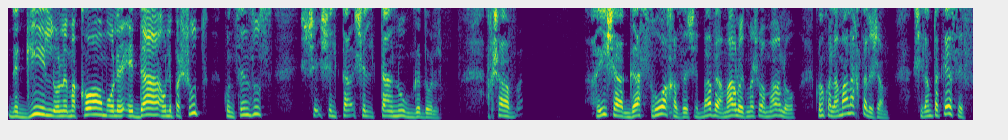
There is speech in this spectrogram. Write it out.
לגיל או למקום או לעדה או לפשוט קונצנזוס ש, של, של תענוג גדול. עכשיו, האיש הגס רוח הזה שבא ואמר לו את מה שהוא אמר לו, קודם כל, למה הלכת לשם? שילמת כסף.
